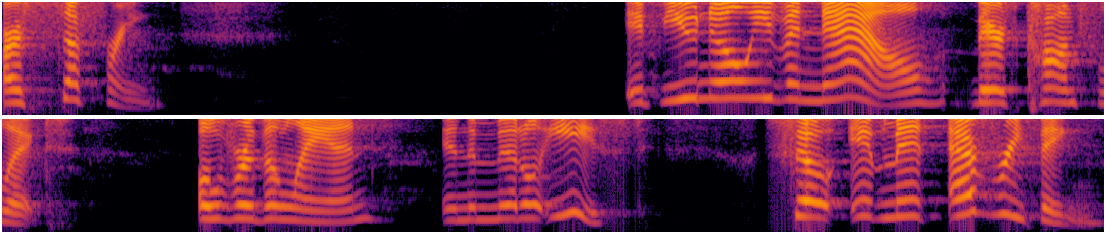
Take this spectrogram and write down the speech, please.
are suffering. If you know even now, there's conflict over the land in the Middle East. So it meant everything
